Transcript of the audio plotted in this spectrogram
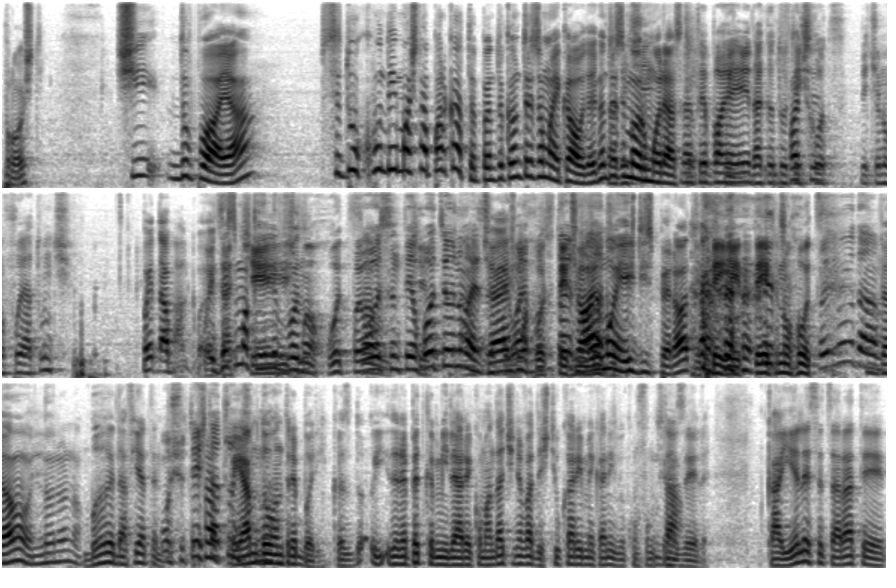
proști. Și după aia se duc unde e mașina parcată, pentru că nu trebuie să mai caute, adică nu trebuie să mă urmărească. Dar întrebarea e dacă tu Face- ești hoț, de ce nu foi atunci? Păi, da, îți dai seama că ele ești, văd... mă, hoț Păi sau ori suntem ce? hoți, ori nu mai Ce ai, suntem. mă, Ai văzut hoț, așa? Ce ai, mă, ești disperat? Te, e tehnohoț. Păi nu, dar da, mă, nu, nu, nu. Bă, dar fii atent. o șutești Frate, atunci. Păi am nu? două întrebări. Că repet că mi le-a recomandat cineva, de știu care e mecanismul, cum funcționează Da. ele. Ca ele să-ți arate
